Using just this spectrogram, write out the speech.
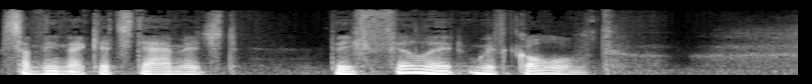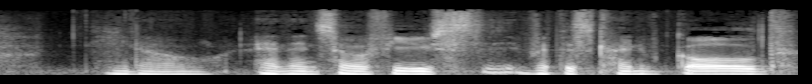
something that gets damaged. They fill it with gold, you know, and then so if you with this kind of gold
